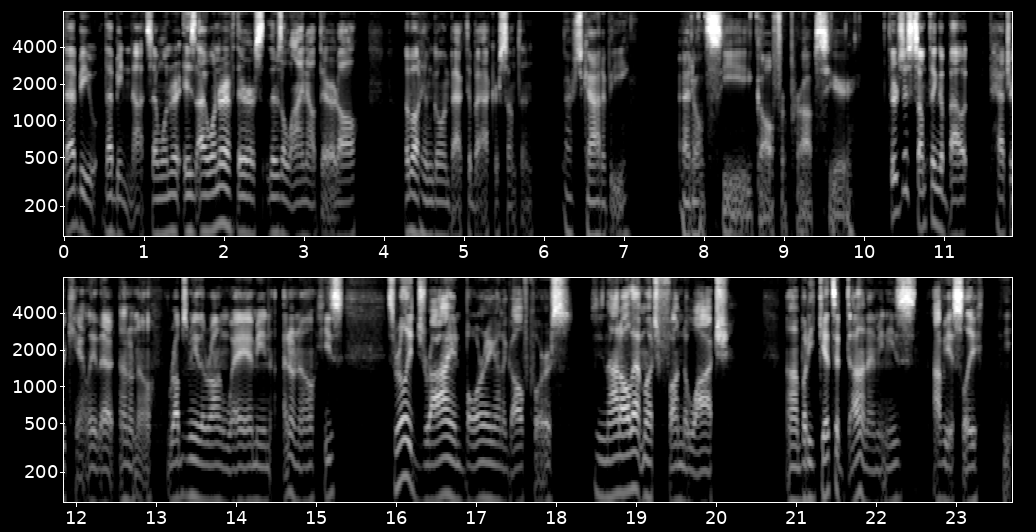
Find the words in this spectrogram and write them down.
that'd be that'd be nuts. I wonder is I wonder if there's there's a line out there at all about him going back to back or something. There's got to be. I don't see golfer props here. There's just something about Patrick Cantlay that I don't know rubs me the wrong way. I mean, I don't know. He's he's really dry and boring on a golf course. He's not all that much fun to watch, uh, but he gets it done. I mean, he's obviously he,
